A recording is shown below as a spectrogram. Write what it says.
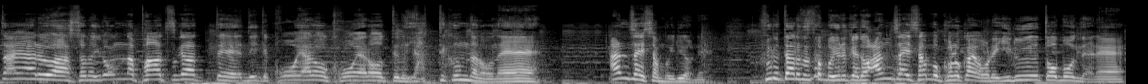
対あるわ。そのいろんなパーツがあって、でいてこうやろう、こうやろうっていうのやってくんだろうね。安西さんもいるよね。古田新太さんもいるけど、安西さんもこの回俺いると思うんだよね。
